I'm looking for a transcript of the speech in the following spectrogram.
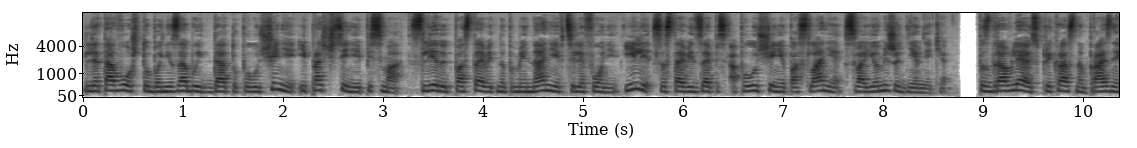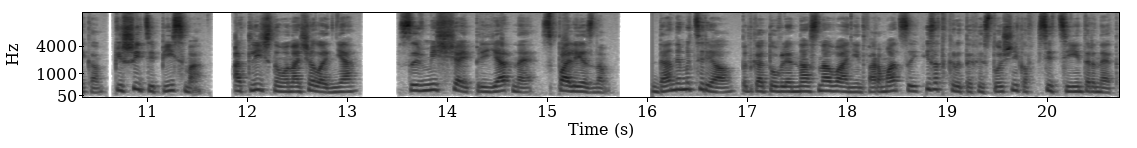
Для того, чтобы не забыть дату получения и прочтения письма, следует поставить напоминание в телефоне или составить запись о получении послания в своем ежедневнике. Поздравляю с прекрасным праздником, пишите письма, отличного начала дня, совмещай приятное с полезным. Данный материал подготовлен на основании информации из открытых источников сети интернет.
